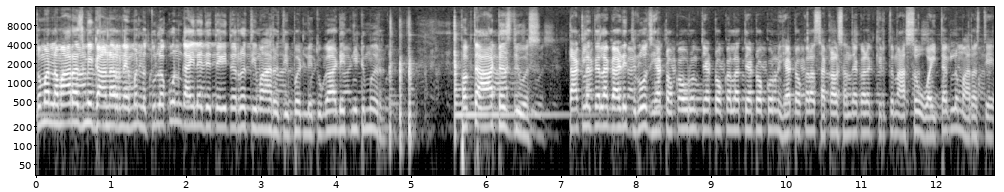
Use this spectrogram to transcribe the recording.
तो म्हणला महाराज मी गाणार नाही. म्हणलं तुला कोण गायला देते? इथं रती महारथी पडले. तू गाडीत नीट मर. फक्त आठच दिवस. टाकलं त्याला गाडीत रोज ह्या टोकावरून त्या टोकाला त्या टोकावरून ह्या टोकाला सकाळ संध्याकाळ कीर्तन असं वैतागलं महाराज ते.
